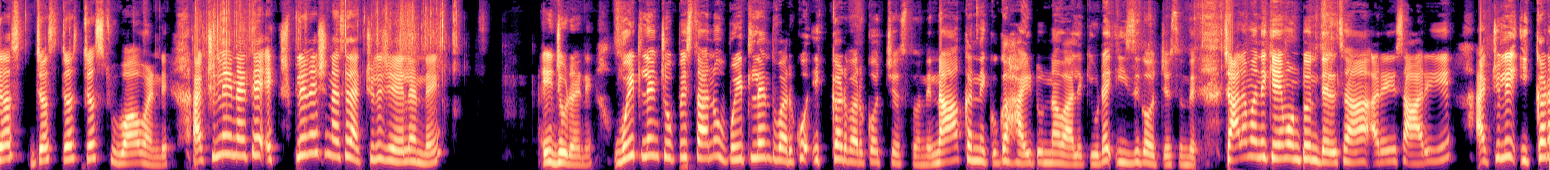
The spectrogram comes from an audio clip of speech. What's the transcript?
just just just just wow అండి. యాక్చువల్లీ నేనైతే ఎక్స్ప్లెనేషన్ అసలు యాక్చువల్లీ చేయలేండి. ఇది చూడండి. వెయిట్ లెంత్ చూపిస్తాను. వెయిట్ లెంత్ వరకు ఇక్కడ వరకు వచ్చేస్తుంది. నాకన్నా ఎక్కువగా హైట్ ఉన్న వాళ్ళకి కూడా ఈజీగా వచ్చేస్తుంది. చాలా మందికి ఏముంటుంది తెలుసా? అరే సారీ యాక్చువల్లీ ఇక్కడ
